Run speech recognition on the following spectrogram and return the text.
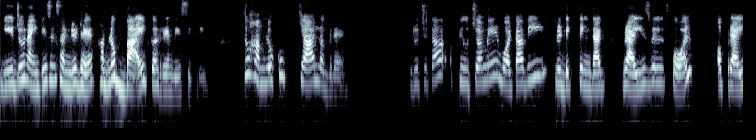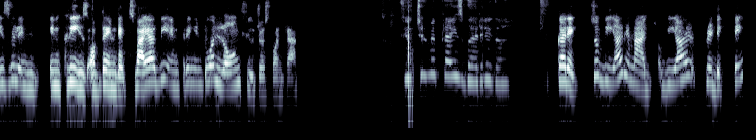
ये जो नाइनटी सिक्स हंड्रेड है, हम लोग बाय कर रहे हैं बेसिकली तो हम लोग को क्या लग रहा है? रुचिता फ्यूचर में what are we predicting that price will fall और price will increase of the index why are we entering into a long futures contract future में प्राइस बढ़ेगा। Correct. So, we are imag- we are predicting,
